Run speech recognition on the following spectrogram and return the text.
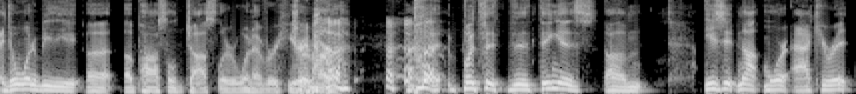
I don't want to be the uh, apostle jostler or whatever here, but but, the, the thing is, um, is it not more accurate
